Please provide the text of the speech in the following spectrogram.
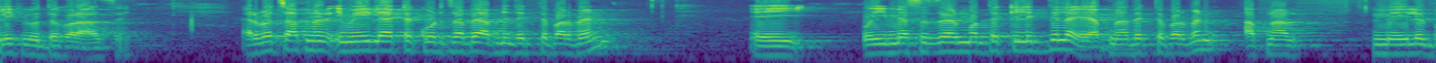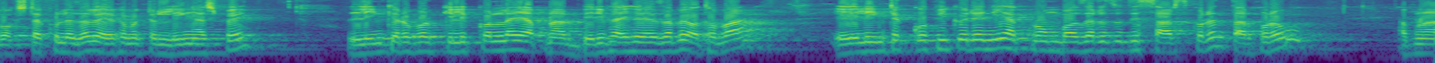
লিপিবদ্ধ করা আছে। এরপর হচ্ছে আপনার ইমেইলে একটা কোড যাবে, আপনি দেখতে পারবেন। এই ওই মেসেজের মধ্যে ক্লিক দিলে আপনারা দেখতে পারবেন, আপনার মেইলের বক্সটা খুলে যাবে, এরকম একটা লিঙ্ক আসবে। লিঙ্কের ওপর ক্লিক করলেই আপনার ভেরিফাই হয়ে যাবে অথবা এই লিঙ্কটা কপি করে নিয়ে ক্রোম ব্রাউজারে যদি সার্চ করেন তারপরেও আপনার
